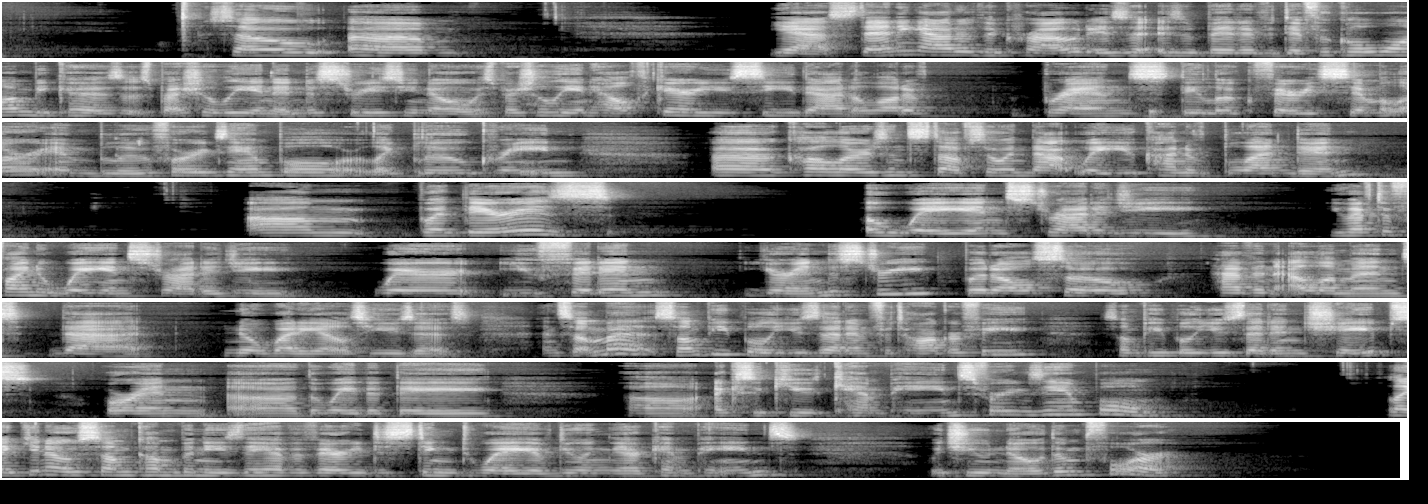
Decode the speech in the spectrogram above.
So um, yeah, standing out of the crowd is a, is a bit of a difficult one because especially in industries, you know, especially in healthcare, you see that a lot of brands they look very similar in blue, for example, or like blue, green uh, colors and stuff. So in that way, you kind of blend in. Um, but there is a way in strategy. You have to find a way in strategy where you fit in your industry, but also have an element that nobody else uses. And some some people use that in photography. Some people use that in shapes or in uh, the way that they uh, execute campaigns, for example. Like you know, some companies they have a very distinct way of doing their campaigns, which you know them for.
